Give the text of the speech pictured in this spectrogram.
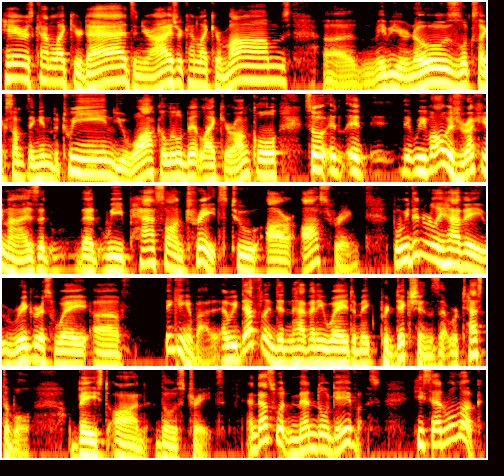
hair is kind of like your dad's and your eyes are kind of like your mom's. Uh, maybe your nose looks like something in between. You walk a little bit like your uncle. So it, it we've always recognized that that we pass on traits to our offspring, but we didn't really have a rigorous way of thinking about it. And we definitely didn't have any way to make predictions that were testable based on those traits. And that's what Mendel gave us. He said, well, look,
